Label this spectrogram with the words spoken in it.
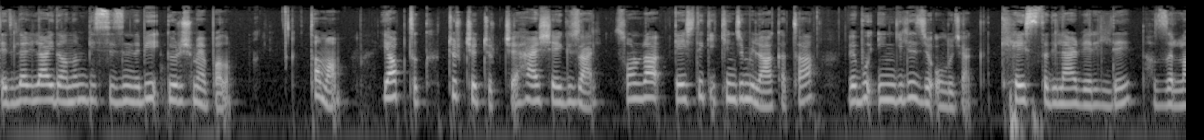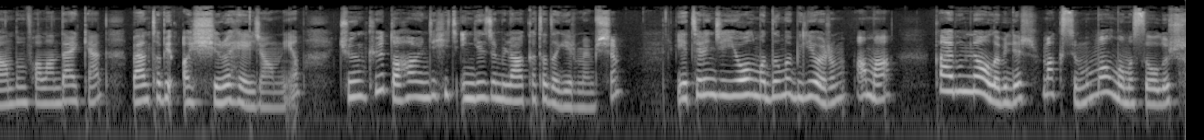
Dediler İlayda Hanım biz sizinle bir görüşme yapalım. Tamam yaptık. Türkçe Türkçe her şey güzel. Sonra geçtik ikinci mülakata ve bu İngilizce olacak. Case study'ler verildi, hazırlandım falan derken ben tabii aşırı heyecanlıyım. Çünkü daha önce hiç İngilizce mülakata da girmemişim. Yeterince iyi olmadığımı biliyorum ama kaybım ne olabilir? Maksimum olmaması olur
